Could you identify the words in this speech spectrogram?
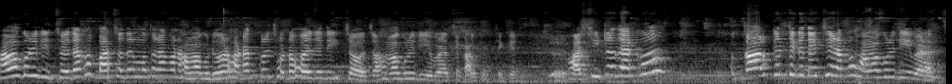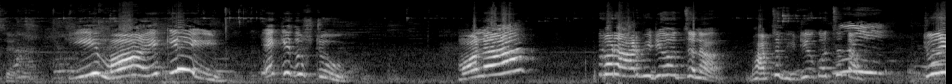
হামাগুড়ি দিচ্ছে? দেখো বাচ্চাদের মতন এখন হামাগুড়ি। ওর হঠাৎ করে ছোট হয়ে যেতে ইচ্ছা হচ্ছে হামাগুড়ি দিয়ে বেড়াচ্ছে কালকের থেকে। হাসিটা দেখো কালকের থেকে দেখছি এরকম হামাগুড়ি দিয়ে বেড়াচ্ছে। কি মা এ কি? এ কি দুষ্টু? মনা? এবার আর ভিডিও হচ্ছে না। ভাবছে ভিডিও করছে তা? চুই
